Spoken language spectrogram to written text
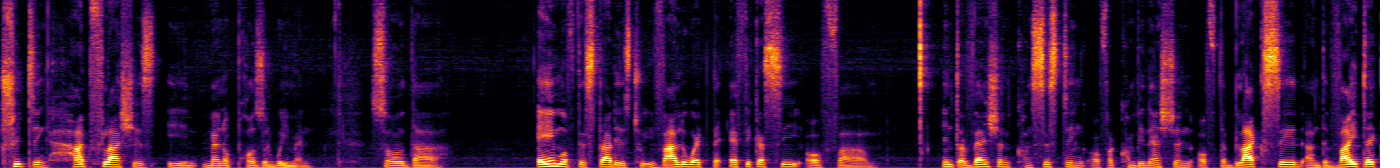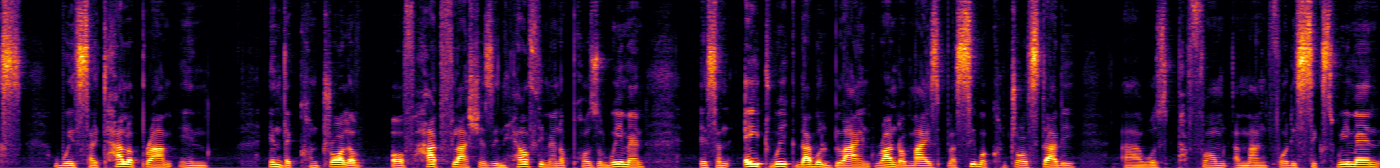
treating hot flashes in menopausal women. So the aim of the study is to evaluate the efficacy of um, intervention consisting of a combination of the black seed and the Vitex with citalopram in, in the control of, of hot flashes in healthy menopausal women. It's an eight-week double-blind randomized placebo-controlled study uh, was performed among 46 women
